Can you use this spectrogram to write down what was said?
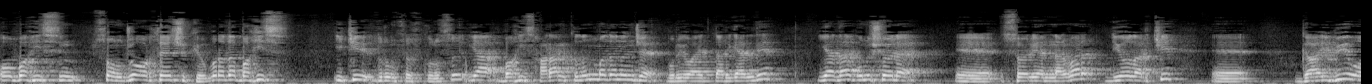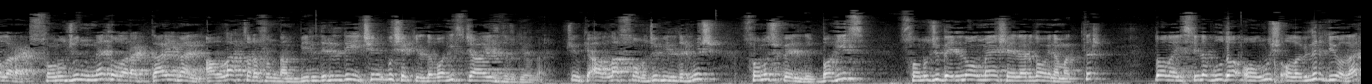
o bahisin sonucu ortaya çıkıyor. Burada bahis iki durum söz konusu. Ya bahis haram kılınmadan önce bu rivayetler geldi ya da bunu şöyle e, söyleyenler var. Diyorlar ki e, gaybi olarak sonucun net olarak gayben Allah tarafından bildirildiği için bu şekilde bahis caizdir diyorlar. Çünkü Allah sonucu bildirmiş. Sonuç belli. Bahis sonucu belli olmayan şeylerde oynamaktır. Dolayısıyla bu da olmuş olabilir diyorlar.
